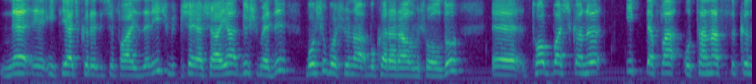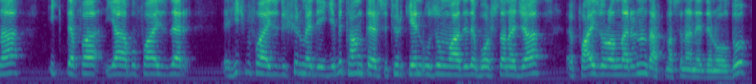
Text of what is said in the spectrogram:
ne e, ihtiyaç kredisi faizleri hiçbir şey aşağıya düşmedi. Boşu boşuna bu kararı almış oldu. E, TOB Başkanı ilk defa utana sıkına ilk defa ya bu faizler e, hiçbir faizi düşürmediği gibi tam tersi Türkiye'nin uzun vadede borçlanacağı e, faiz oranlarının da artmasına neden oldu.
